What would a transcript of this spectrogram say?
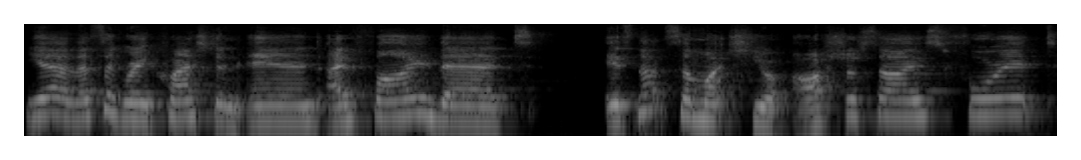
yeah that's a great question and I find that it's not so much you're ostracized for it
